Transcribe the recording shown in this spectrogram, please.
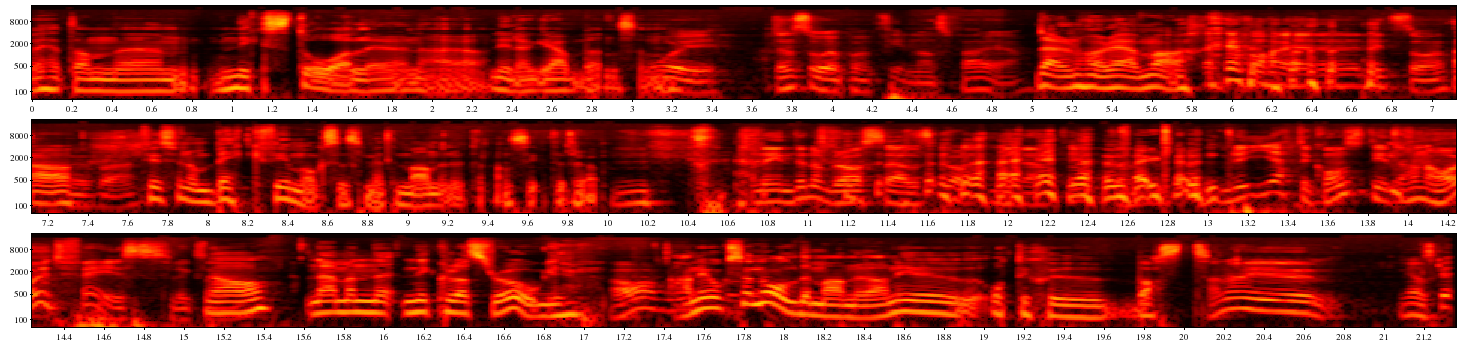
vad heter han, eh, Nick Ståhl är den här lilla grabben som... Oj, den såg jag på en finlandsfärja. Där den hör hemma. ja, lite så. Ja. Det finns ju någon Beck-film också som heter Mannen utan ansikte tror jag. Han är inte något bra sällskap med den titeln. verkligen inte. Det är jättekonstigt titel. Han har ju ett face, liksom. Ja, nej men Nicholas Rogue, Ja, men- han är också en ålderman nu, han är ju 87 bast. Han har ju ganska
